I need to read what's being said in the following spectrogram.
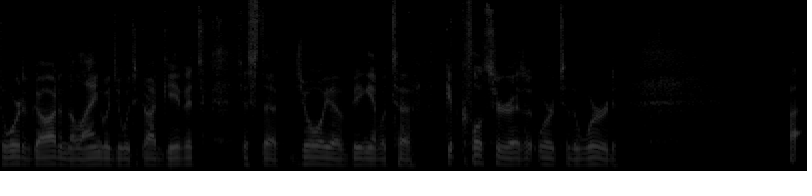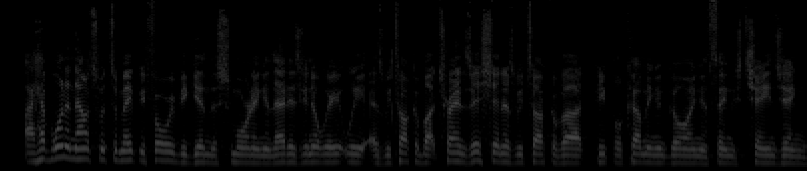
the Word of God and the language in which God gave it. Just the joy of being able to get closer, as it were, to the Word. I have one announcement to make before we begin this morning, and that is, you know, we, we, as we talk about transition, as we talk about people coming and going and things changing,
